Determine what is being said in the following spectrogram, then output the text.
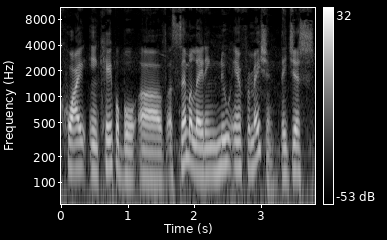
quite incapable of assimilating new information. They just,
